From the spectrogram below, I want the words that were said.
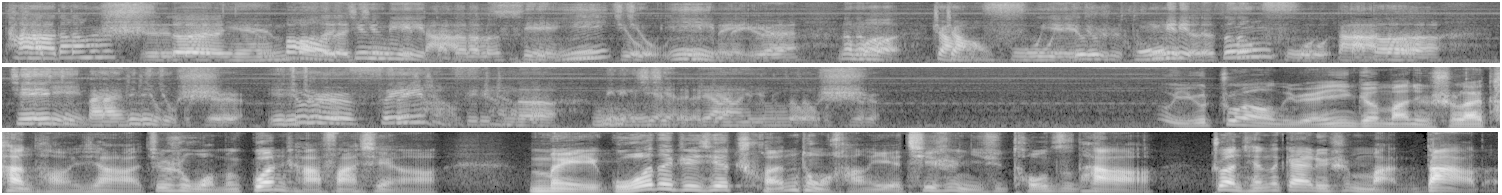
它当时的年报的净利达到了四点一九亿美元，那么涨幅也就是同比的增幅达到了接近百分之九十，也就是非常非常的明显的这样一种走势。有一个重要的原因跟马女士来探讨一下，就是我们观察发现啊，美国的这些传统行业，其实你去投资它啊，赚钱的概率是蛮大的。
